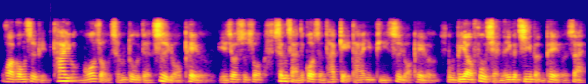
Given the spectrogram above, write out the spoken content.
化工制品，它有某种程度的自由配额，也就是说生产的过程，它给它一批自由配额，不必要付钱的一个基本配额在。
